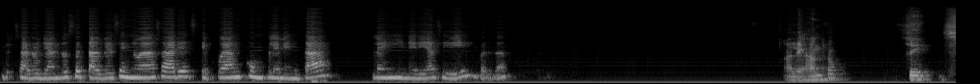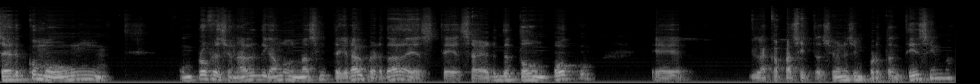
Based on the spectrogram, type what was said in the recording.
desarrollándose tal vez en nuevas áreas que puedan complementar la ingeniería civil, ¿verdad? Alejandro. Sí, ser como un, un profesional, digamos, más integral, ¿verdad? Este, saber de todo un poco. Eh, la capacitación es importantísima.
